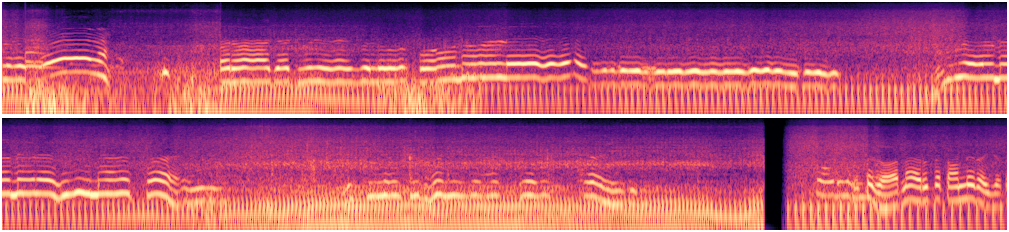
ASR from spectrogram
राज त झर्नाहरू त टन्नै रहेछ त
